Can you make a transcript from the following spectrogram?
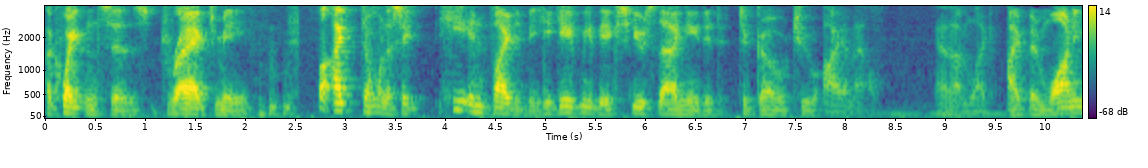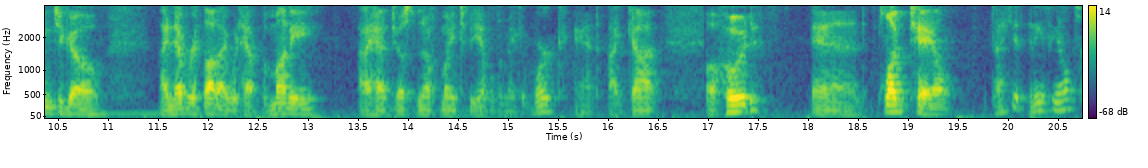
acquaintances dragged me. well, I don't want to say he invited me. He gave me the excuse that I needed to go to IML. And I'm like, I've been wanting to go. I never thought I would have the money. I had just enough money to be able to make it work, and I got a hood and plug tail. Did I get anything else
